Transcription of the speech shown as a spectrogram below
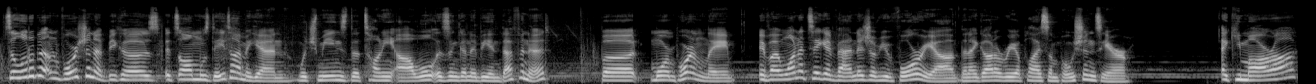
it's a little bit unfortunate because it's almost daytime again, which means the tawny owl isn't gonna be indefinite. But more importantly, if I want to take advantage of Euphoria, then I gotta reapply some potions here. Ekimmara,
